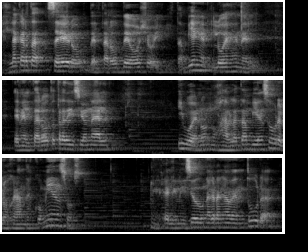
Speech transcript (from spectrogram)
es la carta cero del tarot de Osho y, también lo es en el, en el tarot tradicional. Y bueno, nos habla también sobre los grandes comienzos, el inicio de una gran aventura.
